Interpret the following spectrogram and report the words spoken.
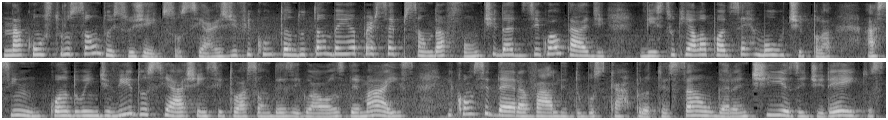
na construção dos sujeitos sociais, dificultando também a percepção da fonte da desigualdade, visto que ela pode ser múltipla. Assim, quando o indivíduo se acha em situação desigual aos demais e considera válido buscar proteção, garantias e direitos,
